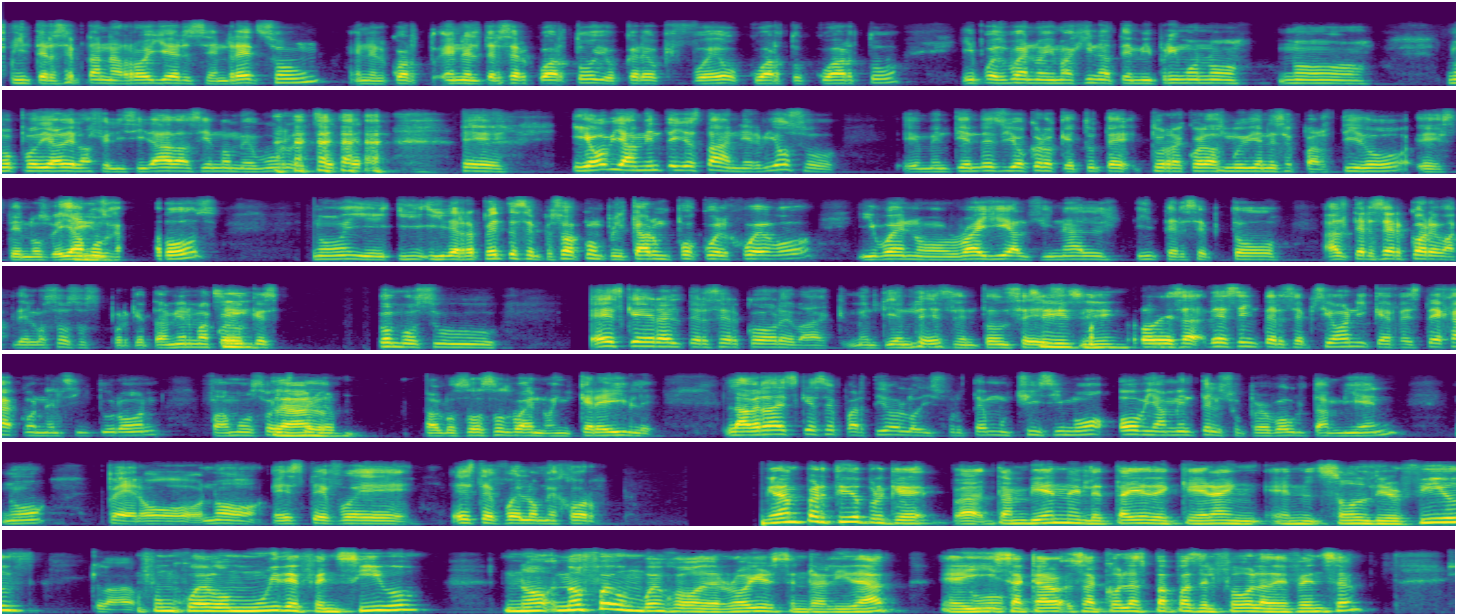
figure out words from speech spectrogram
interceptan a Rogers en red zone, en el, cuarto, en el tercer cuarto, yo creo que fue, o cuarto cuarto. Y pues bueno, imagínate, mi primo no, no, no podía de la felicidad haciéndome burla, etc. Eh, y obviamente yo estaba nervioso eh, ¿me entiendes? Yo creo que tú, te, tú recuerdas muy bien ese partido, este, nos veíamos ganados, ¿no? Y, y, de repente se empezó a complicar un poco el juego y bueno, Raji al final interceptó al tercer coreback de los Osos, porque también me acuerdo que es como su... Es que era el tercer coreback, ¿me entiendes? Entonces, sí, sí. De, esa, de, esa, intercepción y que festeja con el cinturón famoso. Claro. a los Osos, bueno, increíble. La verdad es que ese partido lo disfruté muchísimo, obviamente el Super Bowl también, ¿no? Pero no, este fue, este fue lo mejor. Gran partido porque ah, también el detalle de que era en, en Soldier Field, fue un juego muy defensivo, no, no fue un buen juego de Rogers en realidad, eh, y sacó las papas del fuego la defensa.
